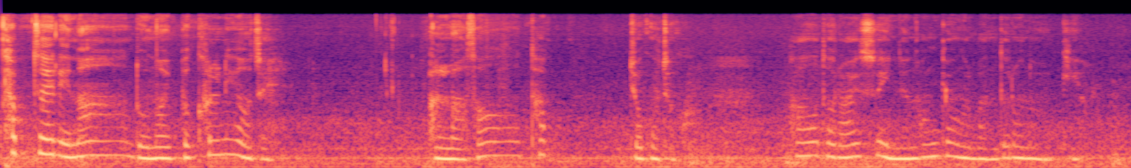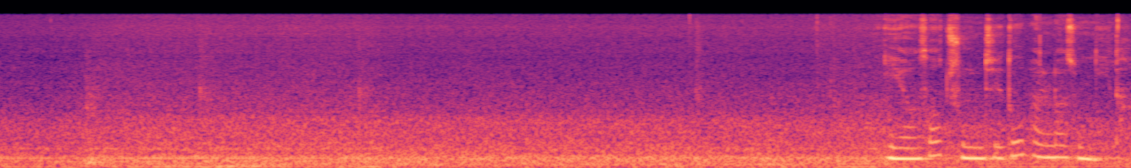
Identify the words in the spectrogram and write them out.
top gel이나 non-wipe clear gel 발라서 탑 저거 저거 파우더를 할 수 있는 환경을 만들어 놓을게요. 이어서 중지도 발라줍니다.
